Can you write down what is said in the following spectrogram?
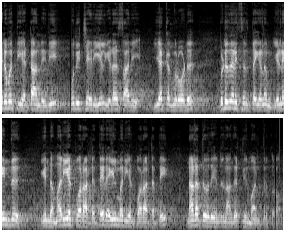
இருபத்தி எட்டாம் தேதி புதுச்சேரியில் இடதுசாரி இயக்கங்களோடு விடுதலை சிறுத்தைகளும் இணைந்து இந்த மறியல் போராட்டத்தை ரயில் மறியல் போராட்டத்தை நடத்துவது என்று நாங்கள் தீர்மானித்திருக்கிறோம்.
